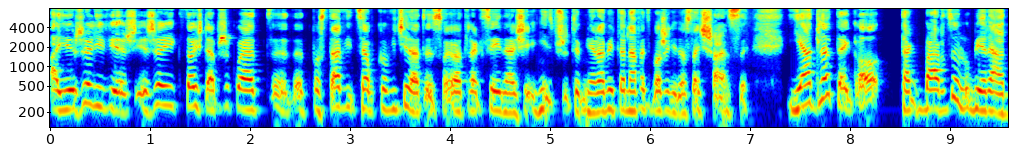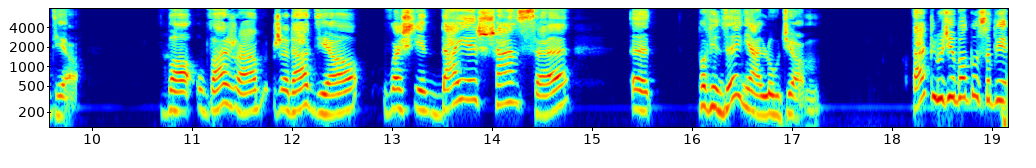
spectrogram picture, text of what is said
A jeżeli wiesz, jeżeli ktoś na przykład e, postawi całkowicie na tę swoją atrakcyjność i nic przy tym nie robi, to nawet może nie dostać szansy. Ja dlatego tak bardzo lubię radio, bo uważam, że radio właśnie daje szansę e, powiedzenia ludziom, tak? Ludzie mogą sobie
